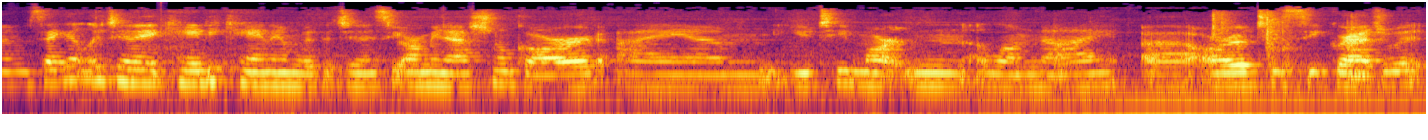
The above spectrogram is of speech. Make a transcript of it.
I'm Second Lieutenant Candy Cannon with the Tennessee Army National Guard. I am UT Martin alumni, uh, ROTC graduate.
